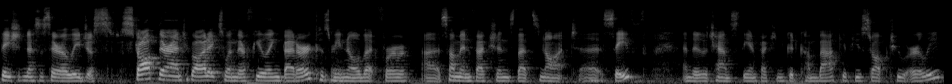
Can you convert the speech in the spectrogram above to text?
they should necessarily just stop their antibiotics when they're feeling better because right. we know that for uh, some infections that's not uh, safe and there's a chance the infection could come back if you stop too early.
